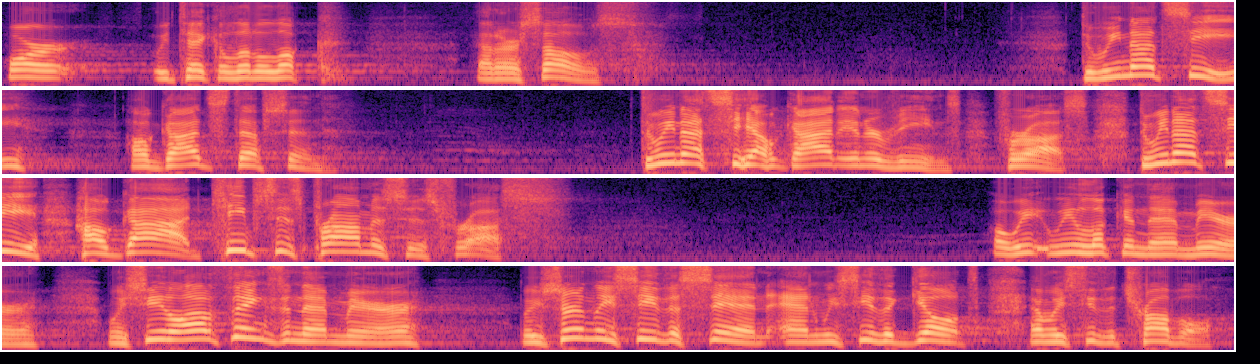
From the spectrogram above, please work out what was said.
Or we take a little look at ourselves. Do we not see how God steps in? Do we not see how God intervenes for us? Do we not see how God keeps his promises for us? Oh, we, we look in that mirror. We see a lot of things in that mirror. We certainly see the sin and we see the guilt and we see the trouble.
